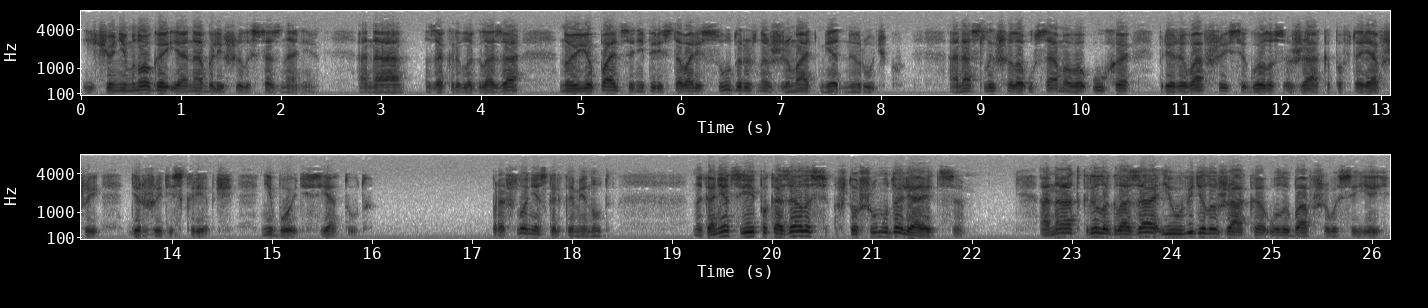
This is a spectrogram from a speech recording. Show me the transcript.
Еще немного, и она бы лишилась сознания. Она закрыла глаза, но ее пальцы не переставали судорожно сжимать медную ручку. Она слышала у самого уха прерывавшийся голос Жака, повторявший «Держитесь крепче, не бойтесь, я тут». Прошло несколько минут. Наконец ей показалось, что шум удаляется. Она открыла глаза и увидела Жака, улыбавшегося ей.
